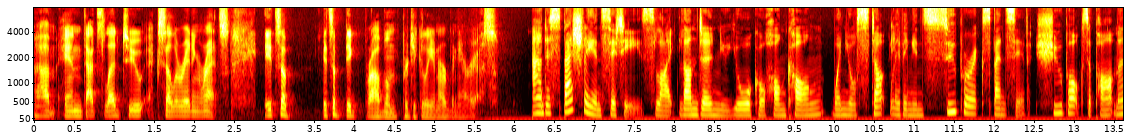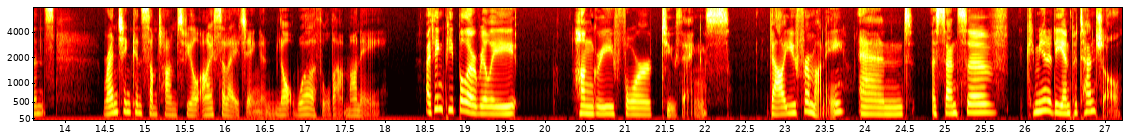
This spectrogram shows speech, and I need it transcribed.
um, and that's led to accelerating rents. It's a it's a big problem, particularly in urban areas. And especially in cities like London, New York, or Hong Kong, when you're stuck living in super expensive shoebox apartments renting can sometimes feel isolating and not worth all that money. I think people are really hungry for two things value for money and a sense of community and potential.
